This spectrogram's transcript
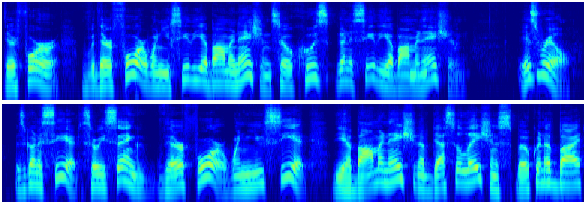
therefore, therefore, when you see the abomination, so who's going to see the abomination? Israel is going to see it. So he's saying, therefore, when you see it, the abomination of desolation spoken of by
